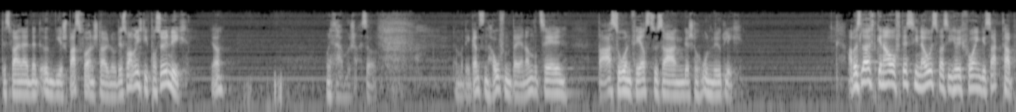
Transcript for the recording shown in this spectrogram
das war ja nicht irgendwie eine Spaßveranstaltung, das war richtig persönlich. Ja? Und ich sage, also, wenn wir den ganzen Haufen beieinander zählen, da so ein Vers zu sagen, das ist doch unmöglich. Aber es läuft genau auf das hinaus, was ich euch vorhin gesagt habe.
